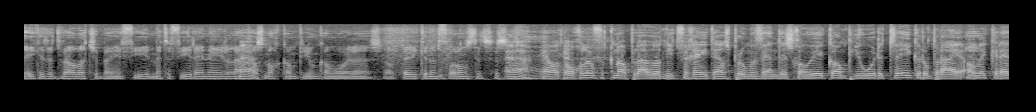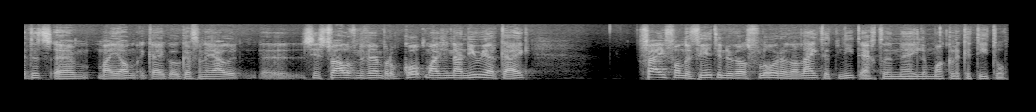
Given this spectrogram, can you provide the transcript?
betekent het wel dat je bij een vier, met een 4-1 nederlaag ja. alsnog kampioen kan worden. Dat is wel tekenend voor ons dit seizoen. Ja, ja wat ongelooflijk knap. Laten we dat niet vergeten. Als promovendus gewoon weer kampioen worden. Twee keer op rij, alle credits. Um, maar Jan, ik kijk ook even naar jou. Uh, sinds 12 november op kop. Maar als je naar nieuwjaar kijkt. Vijf van de 14 duels verloren. Dan lijkt het niet echt een hele makkelijke titel.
